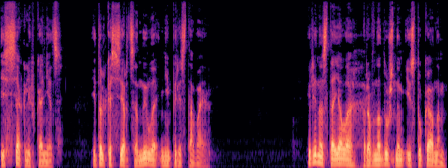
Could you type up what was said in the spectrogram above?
Иссякли в конец, и только сердце ныло, не переставая. Ирина стояла равнодушным истуканом,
